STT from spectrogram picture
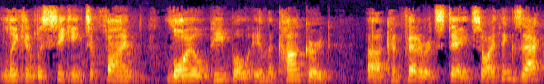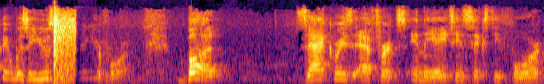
Lincoln was seeking to find loyal people in the conquered uh, Confederate states. So I think Zacharie was a useful figure for him. But Zacharie's efforts in the 1864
